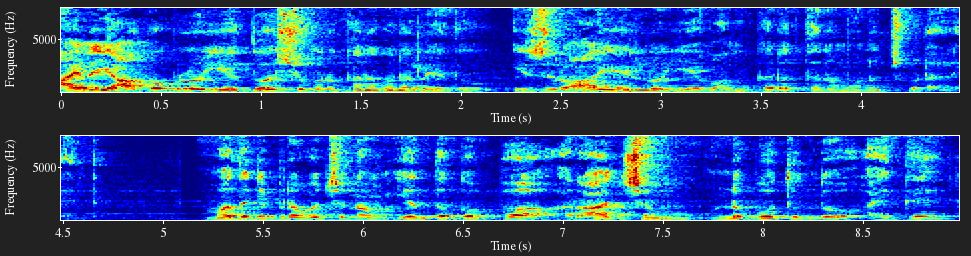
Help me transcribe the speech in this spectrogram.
ఆయన యాకోబులో ఏ దోషమును కనుగొనలేదు ఇజ్రాయేల్లో ఏ వంకరతనమును చూడలేదు. మొదటి ప్రవచనం ఎంత గొప్ప రాజ్యము ఉండబోతుందో అయితే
